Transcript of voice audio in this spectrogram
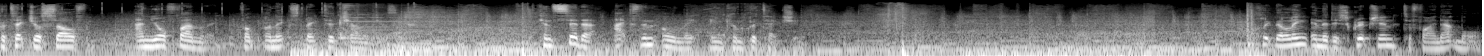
protect yourself and your family from unexpected challenges. Consider accident only income protection. Click the link in the description to find out more.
